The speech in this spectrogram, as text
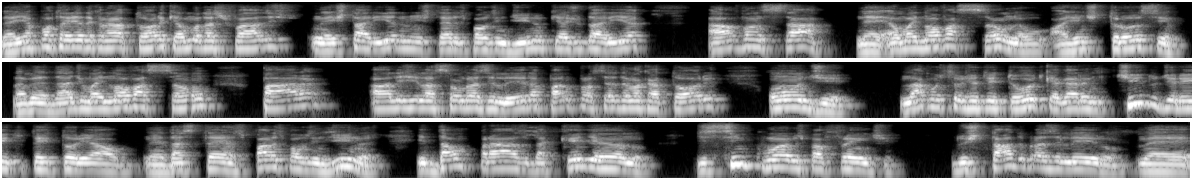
Né, e a portaria declaratória, que é uma das fases, né, estaria no Ministério dos Povos Indígenas, que ajudaria a avançar. Né, é uma inovação, né, a gente trouxe, na verdade, uma inovação para a legislação brasileira para o processo demarcatório, onde na Constituição de 88, que é garantido o direito territorial né, das terras para os povos indígenas, e dá um prazo daquele ano, de cinco anos para frente, do Estado brasileiro né,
